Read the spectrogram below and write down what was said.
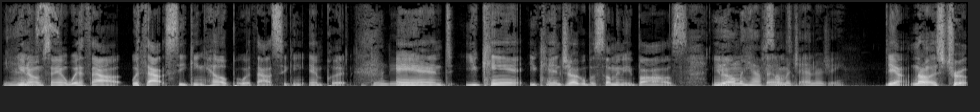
You know what I'm saying without without seeking help or without seeking input. Ding, ding, And you can't you can't juggle with so many balls. You, know, only have so much energy. Yeah, no, it's true.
